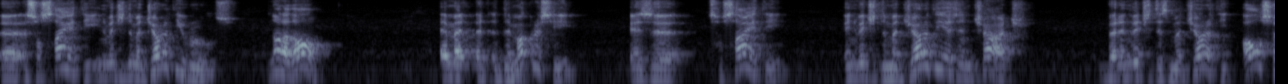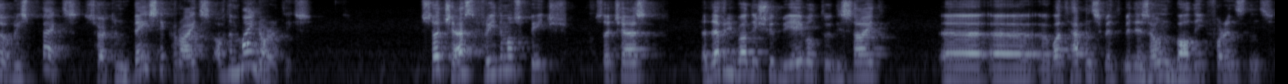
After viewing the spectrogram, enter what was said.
a society in which the majority rules. Not at all. A, a, democracy is a society in which the majority is in charge, but in which this majority also respects certain basic rights of the minorities, such as freedom of speech, such as that everybody should be able to decide what happens with, with his own body, for instance,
